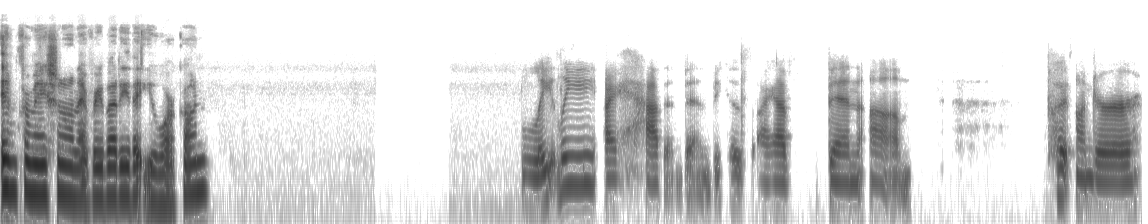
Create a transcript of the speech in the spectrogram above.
information on everybody that you work on? Lately I haven't been because I have been um, put under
